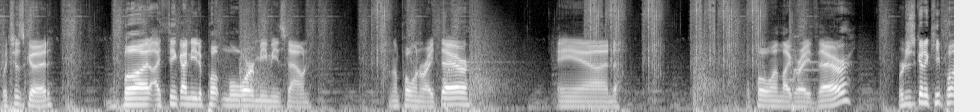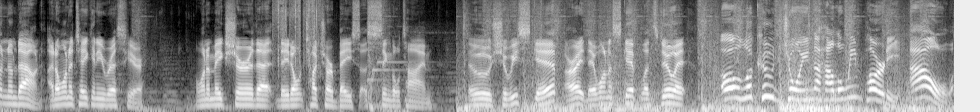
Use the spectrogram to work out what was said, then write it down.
which is good. But I think I need to put more Mimis down. I'm gonna put one right there. And we'll put one like right there. We're just gonna keep putting them down. I don't want to take any risks here. I want to make sure that they don't touch our base a single time. Ooh, should we skip? All right, they want to skip. Let's do it. Oh, look who joined the Halloween party. Owl.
